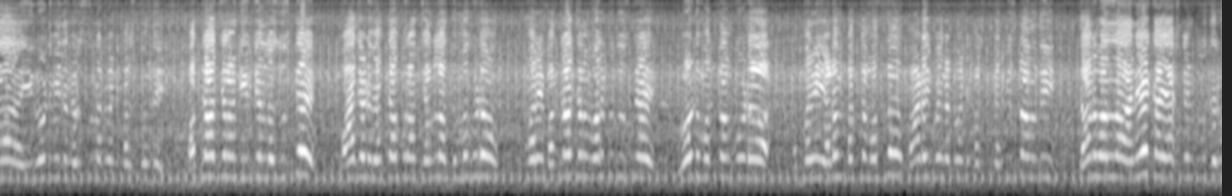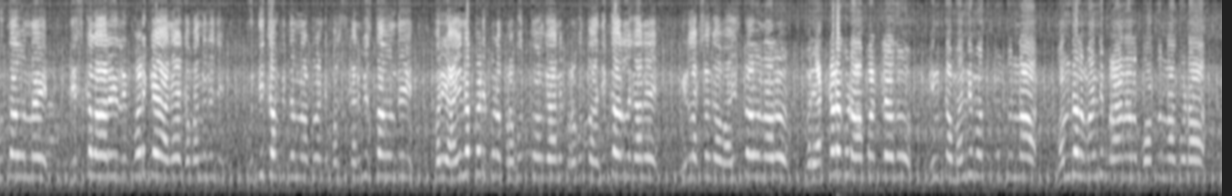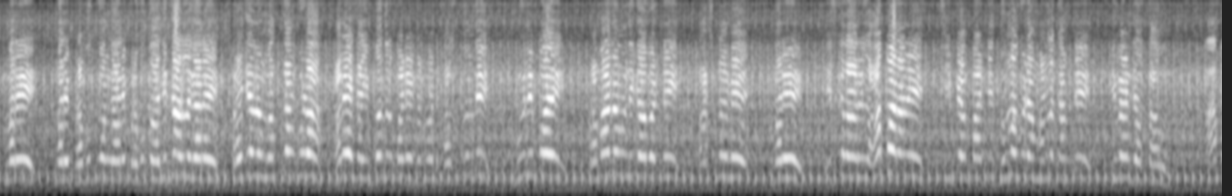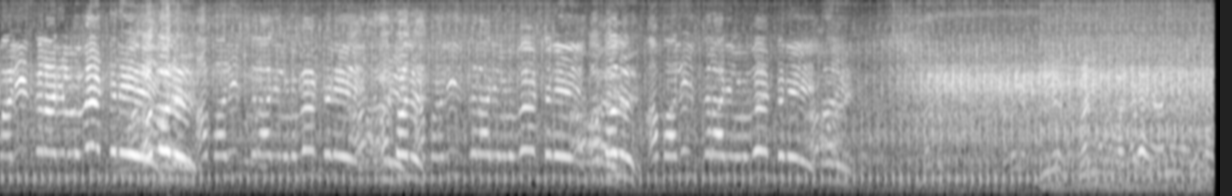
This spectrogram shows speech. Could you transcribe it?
ఈ- రోడ్డు మీద నడుస్తున్నటువంటి పరిస్థితి ఉంది. భద్రాచలం డివిజన్లో చూస్తే వాజేడు వెంకటాపురం చెర్ల దుమ్మగూడెం మరి భద్రాచలం వరకు చూస్తే రోడ్డు మొత్తం కూడా మరి ఎడం పక్క మొత్తం పాడైపోయినటువంటి పరిస్థితి కనిపిస్తూ ఉంది. దానివల్ల అనేక యాక్సిడెంట్లు జరుగుతూ ఉన్నాయి. ఇసుక లారీలు ఇప్పటికే అనేక మందిని బుద్ధి చంపుతున్నటువంటి పరిస్థితి కనిపిస్తూ ఉంది. మరి అయినప్పటికీ కూడా ప్రభుత్వం కానీ ప్రభుత్వ అధికారులు కానీ నిర్లక్ష్యంగా వహిస్తూ ఉన్నారు. మరి ఎక్కడ కూడా ఆపట్లేదు. ఇంతమంది మొత్తుకుంటున్నా వందల మంది ప్రాణాలు పోతున్నా కూడా మరి మరి ప్రభుత్వం కానీ ప్రభుత్వ అధికారులు కానీ ప్రజలు మొత్తం కూడా అనేక ఇబ్బందులు పడేటటువంటి పరిస్థితి ఉంది. కూలిపోయి ప్రమాదం ఉంది కాబట్టి తక్షణమే మరి ఇసుక లారీలు ఆపాలని సిపిఎం పార్టీ దుమ్మగూడెం మండల కమిటీ డిమాండ్ చేస్తుంది. Saya.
